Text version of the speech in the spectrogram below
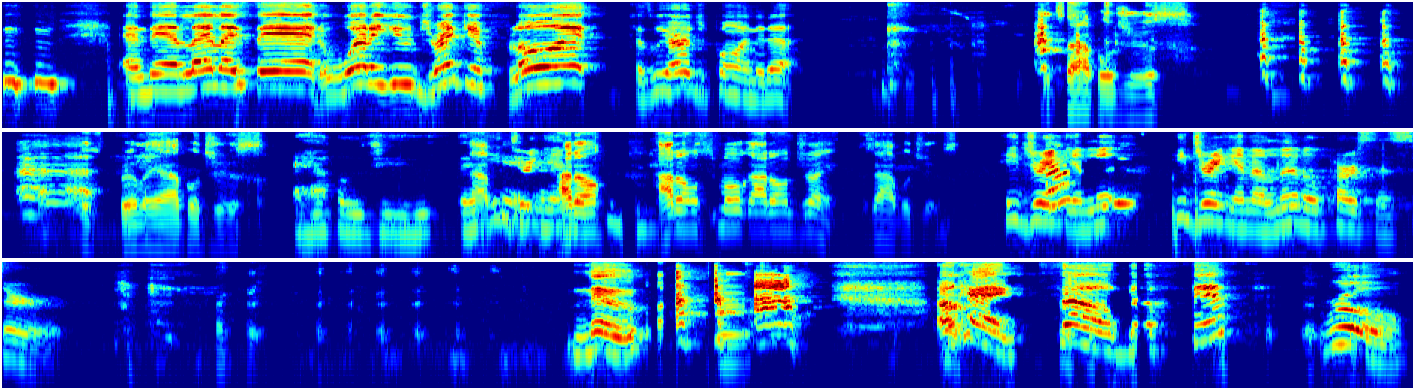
and then Lele said, "What are you drinking, Floyd?" Because we heard you pouring it up. It's apple juice. It's really apple juice. Apple juice. Apple juice. I don't. I don't smoke. I don't drink. It's apple juice. he drinking li- he drinking a little person syrup. No. okay, so the fifth rule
